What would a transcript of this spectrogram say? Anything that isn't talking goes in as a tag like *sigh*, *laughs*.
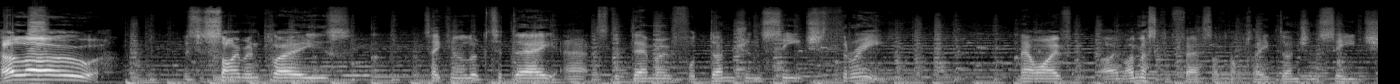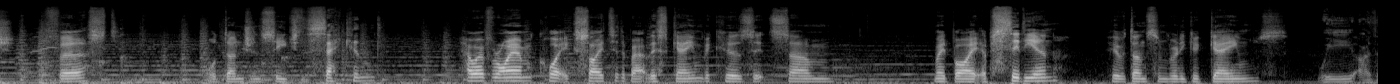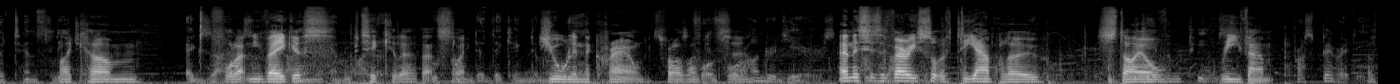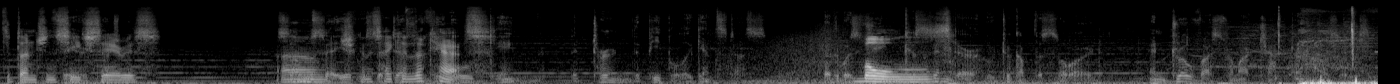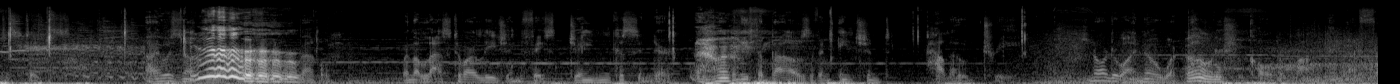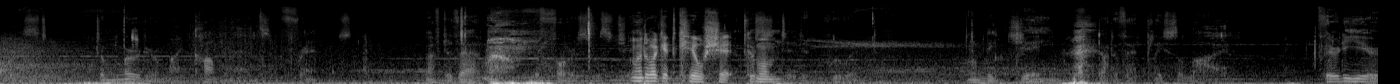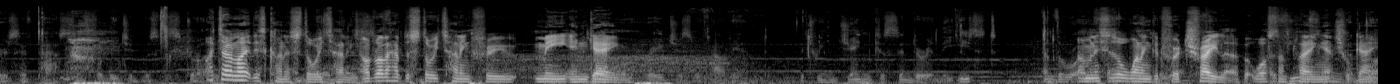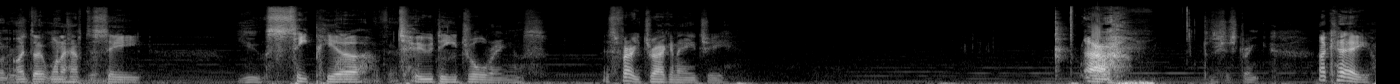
Hello! This is Simon Plays, taking a look today at the demo for Dungeon Siege 3. Now I've, I, I must confess, I've not played Dungeon Siege first, or Dungeon Siege the second. However, I am quite excited about this game because it's um, made by Obsidian, who have done some really good games, We are the tenth like um, Fallout New Vegas in particular. That's like the jewel in the crown, as far as I'm concerned. years. And this is a very sort of Diablo style revamp prosperity. of the Dungeon Siege series. Um, which we're going to take a look at. king that turned the people against us. But it was Balls. Who took up the sword and drove us from our chapter houses and estates. I was not *laughs* battle when the last of our legion faced Jeyne Kassynder uh-huh. beneath the boughs of an ancient hallowed tree. Nor do I know what oh. power Oh. she called upon in that forest to murder my comrades and friends. After that, the forest was changed. Why do I get to kill shit? Come on. twisted and ruined. Only Jane *laughs* walked out of that place alive. Thirty years have passed since the Legion was destroyed. I don't like this kind of storytelling. I'd rather have the storytelling through me in game. Rages without end between Jeyne in the east and the royal I mean, this is all well and good for a trailer, but whilst I'm playing the actual game, I don't want to have to see sepia 2D drawings. It's very Dragon Agey. Ah, delicious drink. Okay,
